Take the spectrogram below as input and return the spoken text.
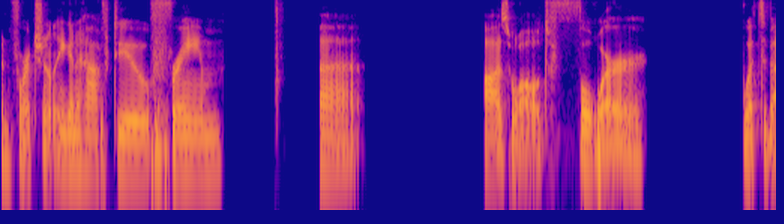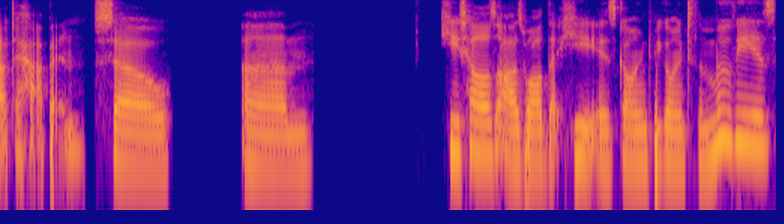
unfortunately going to have to frame uh, Oswald for what's about to happen. So, um, he tells Oswald that he is going to be going to the movies,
